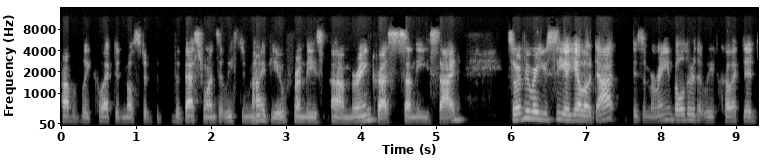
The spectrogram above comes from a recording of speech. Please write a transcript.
probably collected most of the, the, best ones, at least in my view, from these um, moraine crests on the east side. So everywhere you see a yellow dot is a moraine boulder that we've collected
